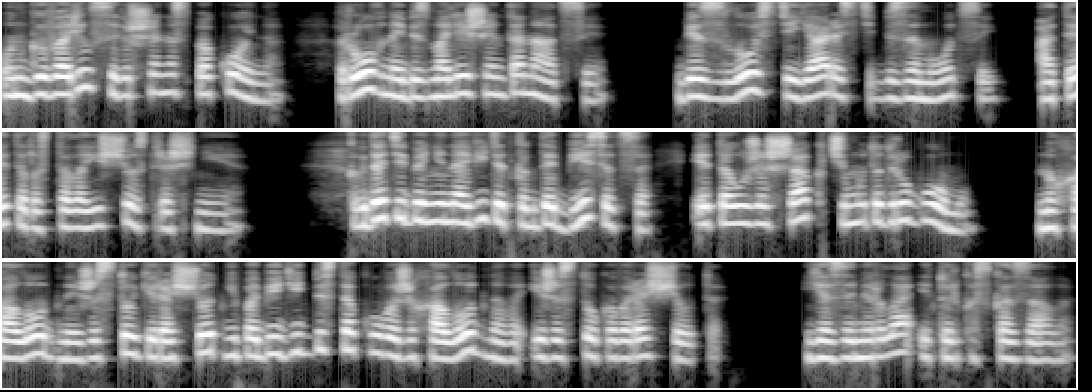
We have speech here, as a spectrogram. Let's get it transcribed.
Он говорил совершенно спокойно, ровно и без малейшей интонации. Без злости, ярости, без эмоций. От этого стало еще страшнее. Когда тебя ненавидят, когда бесятся, это уже шаг к чему-то другому. Но холодный, жестокий расчет не победить без такого же холодного и жестокого расчета. Я замерла и только сказала.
